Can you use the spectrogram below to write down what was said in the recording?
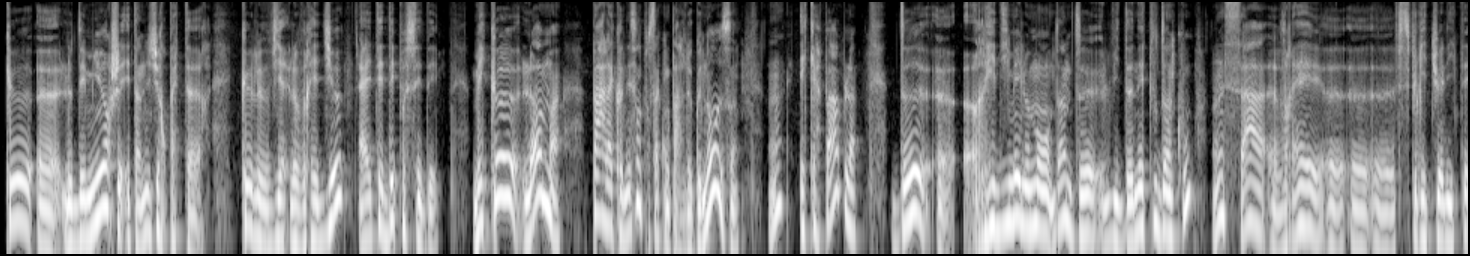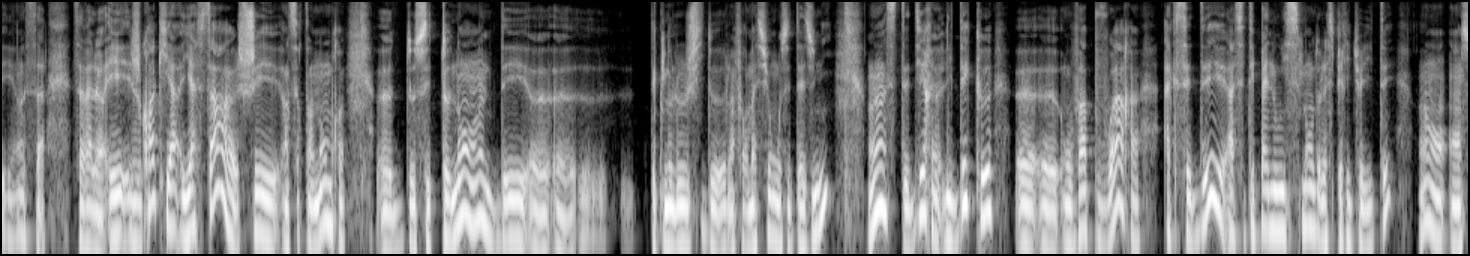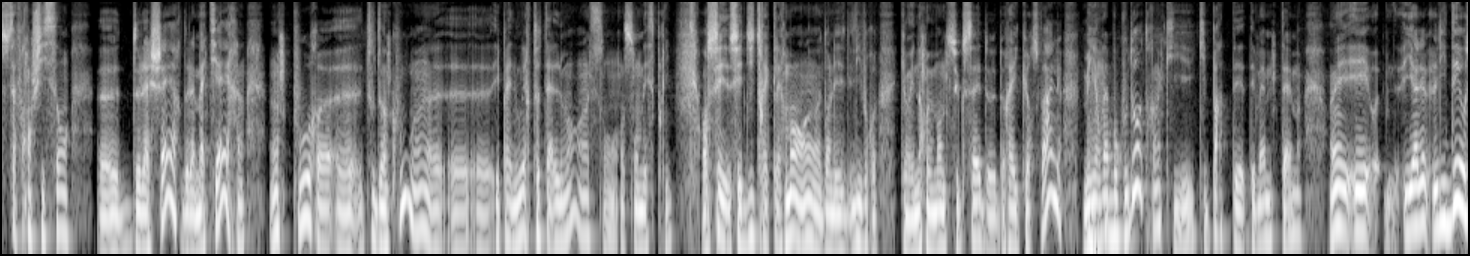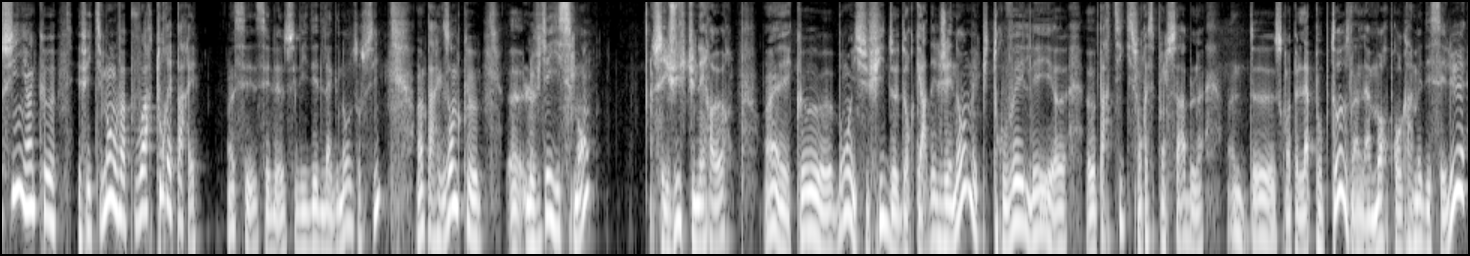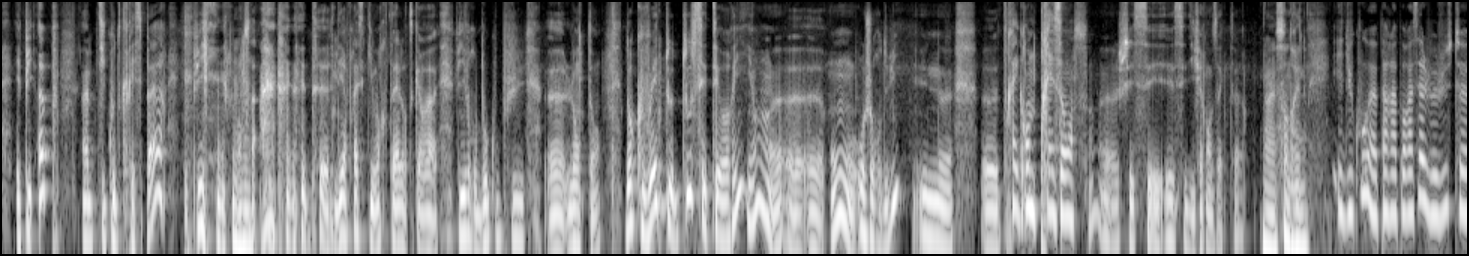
que le démiurge est un usurpateur, que le vrai Dieu a été dépossédé, mais que l'homme par la connaissance, pour ça qu'on parle de gnose, hein, est capable de euh, rédimer le monde, hein, de lui donner tout d'un coup hein, sa vraie euh, euh, spiritualité, sa, valeur. Et je crois qu'il y, a ça chez un certain nombre de ces tenants des technologies de l'information aux États-Unis, c'est-à-dire l'idée que on va pouvoir accéder à cet épanouissement de la spiritualité hein, en, s'affranchissant euh, de la chair, de la matière, hein, pour euh, euh, tout d'un coup hein, épanouir totalement son, son, esprit. C'est dit très clairement dans les livres qui ont énormément de succès de, Ray Kurzweil, mais il y en a mhm. beaucoup d'autres qui, qui, partent des, mêmes thèmes. Et, et il y a l'idée aussi que effectivement on va pouvoir tout réparer. C'est l'idée de la gnose aussi. Hein, par exemple, que euh, le vieillissement, c'est juste une erreur et que euh, bon, il suffit de, regarder le génome et puis de trouver les euh, parties qui sont responsables hein, de ce qu'on appelle l'apoptose, la mort programmée des cellules, et puis hop, un petit coup de CRISPR, et puis on va devenir presque immortel, en tout cas on va vivre beaucoup plus longtemps. Donc vous voyez, toutes ces théories hein, ont aujourd'hui une très grande présence hein, chez ces, ces différents acteurs. Sandrine. Et du coup, par rapport à ça, je veux juste.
